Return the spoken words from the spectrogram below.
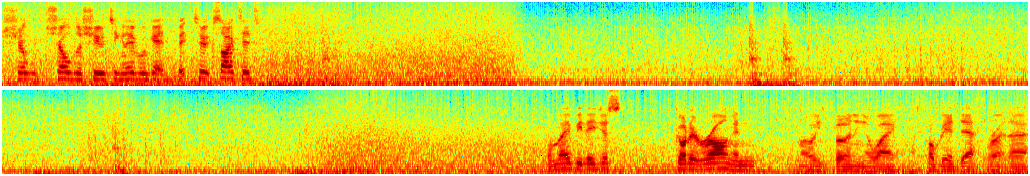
Shoulder shooting and everyone getting a bit too excited. Or maybe they just got it wrong and... Oh, he's burning away. That's probably a death right there.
